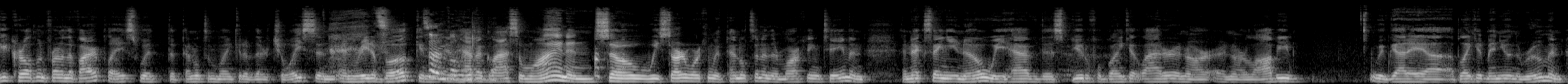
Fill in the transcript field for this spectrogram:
could curl up in front of the fireplace with the Pendleton blanket of their choice and, and read a book and, and have a glass of wine." And so we started working with Pendleton and their marketing team, and the next thing you know, we have this beautiful blanket ladder in our in our lobby. We've got a, uh, a blanket menu in the room, and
